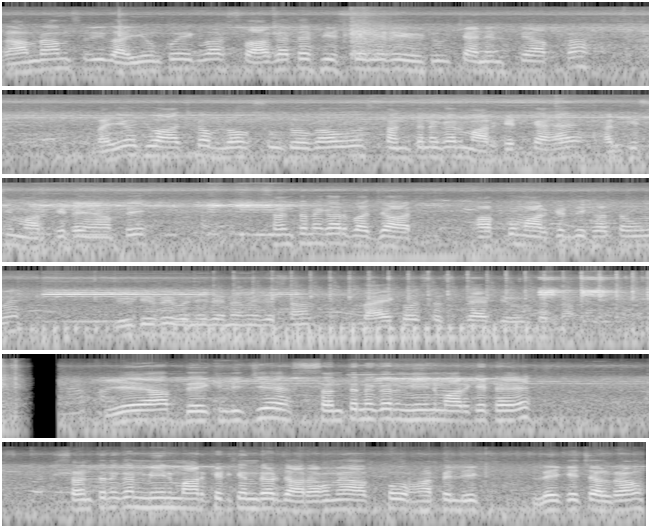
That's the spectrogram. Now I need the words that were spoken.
राम राम सभी भाइयों को एक बार स्वागत है फिर से मेरे यूट्यूब चैनल पे आपका। भाइयों, जो आज का ब्लॉग शूट होगा वो संत नगर मार्केट का है। हल्की सी मार्केट है यहाँ पे। संत नगर बाज़ार, आपको मार्केट दिखाता हूँ मैं। वीडियो पे बने रहना मेरे साथ। लाइक और सब्सक्राइब ज़रूर करना। ये आप देख लीजिए संत नगर मेन मार्केट है। संत नगर मेन मार्केट के अंदर जा रहा हूँ मैं आपको। वहाँ पर ले लेके चल रहा हूँ।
